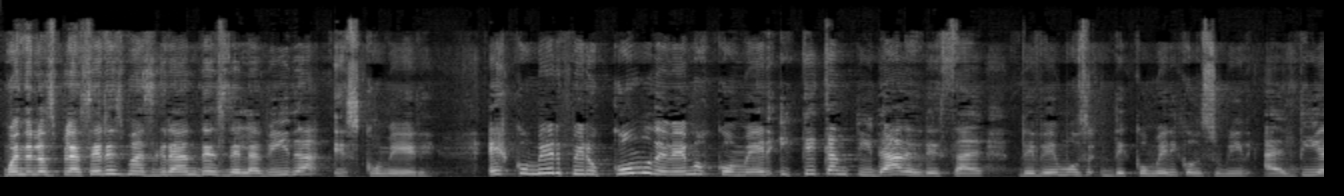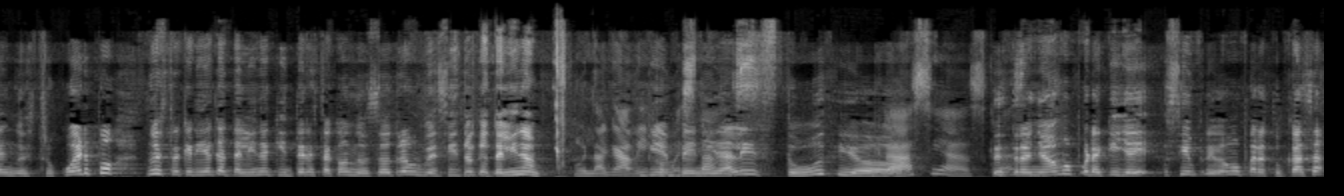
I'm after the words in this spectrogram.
Bueno, los placeres más grandes de la vida es comer es comer, pero ¿cómo debemos comer y qué cantidades de sal debemos de comer y consumir al día en nuestro cuerpo? Nuestra querida Catalina Quintero está con nosotros. Un besito, Catalina. Hola, Gaby. Bienvenida al estudio. Gracias. Te extrañábamos por aquí, ya siempre íbamos para tu casa,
